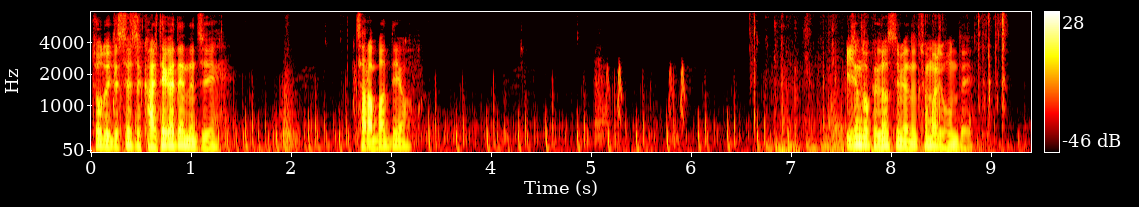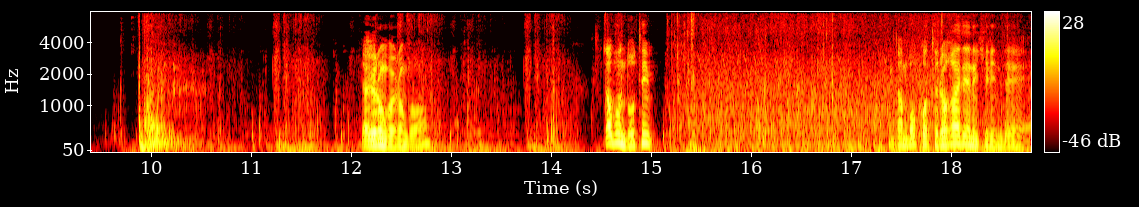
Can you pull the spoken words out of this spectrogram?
저도 이제 슬슬 갈 때가 됐는지 잘안 받네요. 이 정도 밸런스면 정말 좋은데. 야 이런 거 이런 거. 저분 노템 일단 먹고 들어가야 되는 길인데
